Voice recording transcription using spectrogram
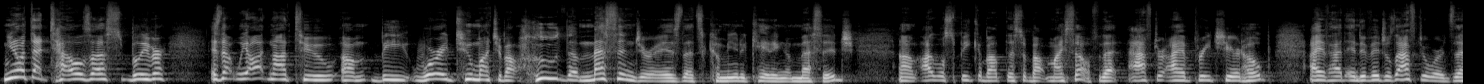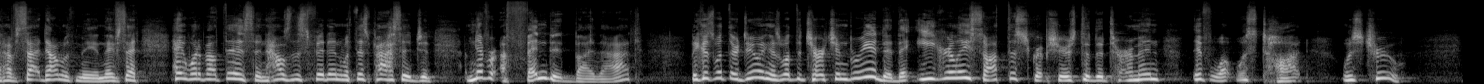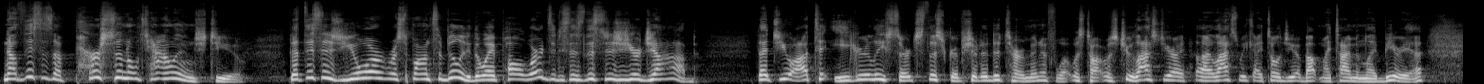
You know what that tells us, believer? Is that we ought not to um, be worried too much about who the messenger is that's communicating a message. Um, I will speak about this about myself that after I have preached here at Hope, I have had individuals afterwards that have sat down with me and they've said, Hey, what about this? And how's this fit in with this passage? And I'm never offended by that because what they're doing is what the church in Berea did. They eagerly sought the scriptures to determine if what was taught was true. Now, this is a personal challenge to you, that this is your responsibility. The way Paul words it, he says, This is your job. that you ought to eagerly search the scripture to determine if what was taught was true. Last year, I, uh, last week, I told you about my time in Liberia.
